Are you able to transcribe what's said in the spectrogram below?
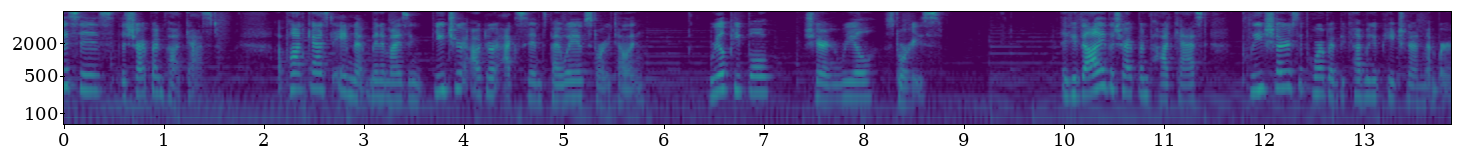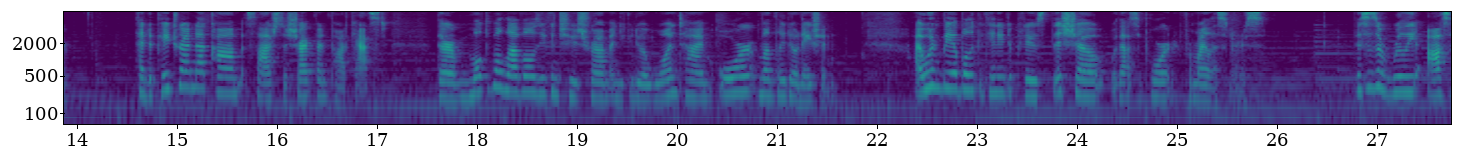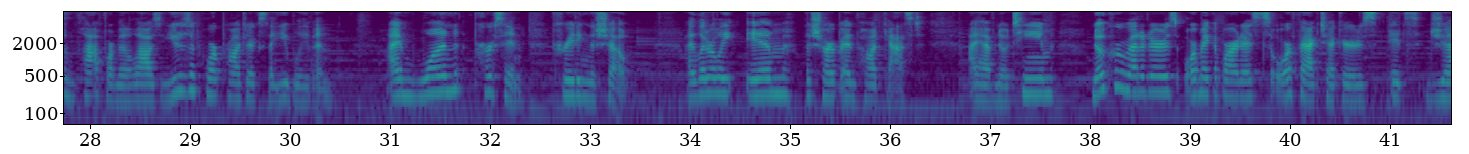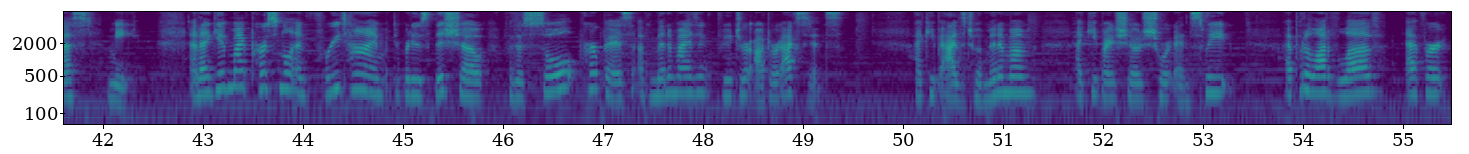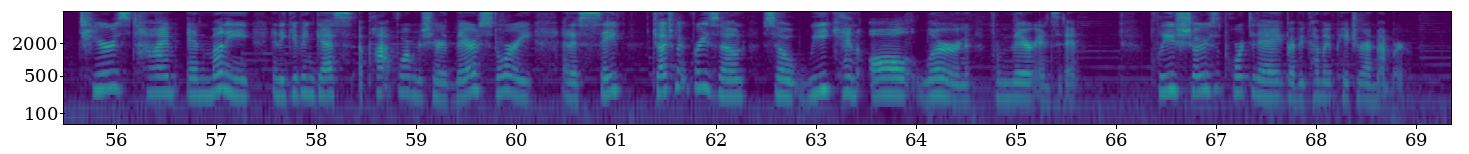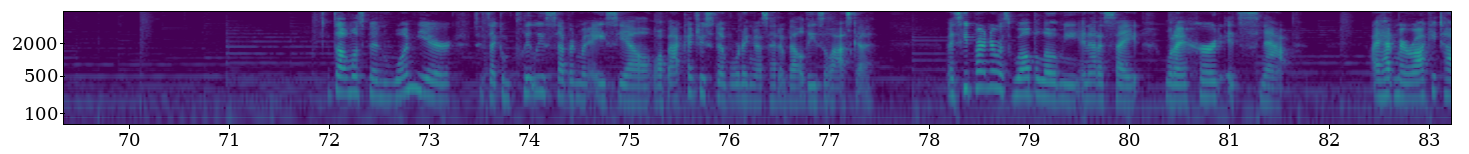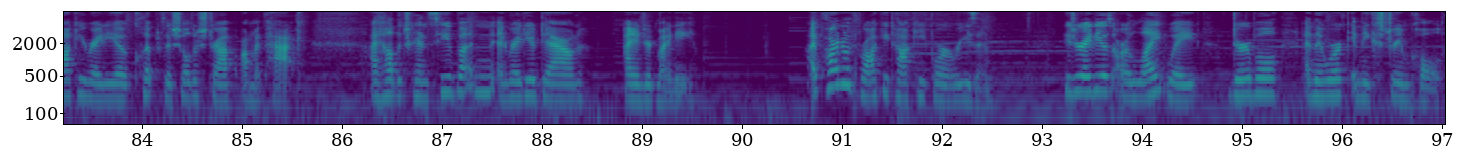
This is the Sharp End Podcast, a podcast aimed at minimizing future outdoor accidents by way of storytelling. Real people sharing real stories. If you value the Sharp End Podcast, please show your support by becoming a Patreon member. Head to patreon.com slash the Sharp End Podcast. There are multiple levels you can choose from, and you can do a one-time or monthly donation. I wouldn't be able to continue to produce this show without support from my listeners. This is a really awesome platform that allows you to support projects that you believe in. I am one person creating the show. I literally am the Sharp End podcast. I have no team, no crew editors or makeup artists or fact checkers. It's just me. And I give my personal and free time to produce this show for the sole purpose of minimizing future outdoor accidents. I keep ads to a minimum. I keep my shows short and sweet. I put a lot of love, effort, tears, time, and money into giving guests a platform to share their story and a safe, judgment free zone so we can all learn from their incident. Please show your support today by becoming a Patreon member. It's almost been one year since I completely severed my ACL while backcountry snowboarding outside of Valdez, Alaska. My ski partner was well below me and out of sight when I heard it snap. I had my Rocky Talkie radio clipped to the shoulder strap on my pack. I held the transceive button and radio down. I injured my knee. I partnered with Rocky Talkie for a reason. These radios are lightweight, durable, and they work in the extreme cold.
